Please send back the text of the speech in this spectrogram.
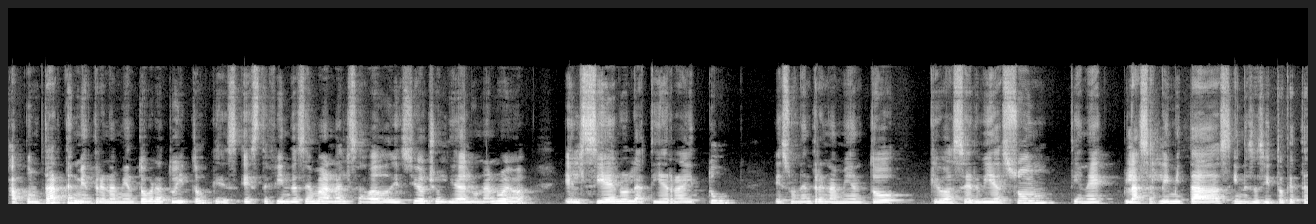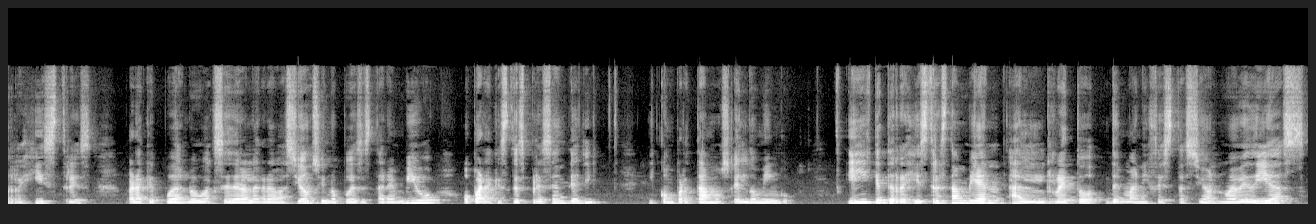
apuntarte en mi entrenamiento gratuito, que es este fin de semana, el sábado 18, el día de luna nueva, el cielo, la tierra y tú. Es un entrenamiento que va a ser vía Zoom, tiene plazas limitadas y necesito que te registres para que puedas luego acceder a la grabación si no puedes estar en vivo o para que estés presente allí y compartamos el domingo. Y que te registres también al reto de manifestación, nueve días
